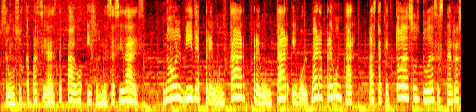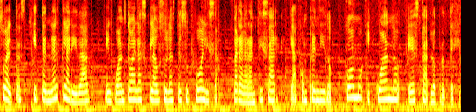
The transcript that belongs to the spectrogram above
según sus capacidades de pago y sus necesidades. No olvide preguntar, preguntar y volver a preguntar hasta que todas sus dudas estén resueltas y tener claridad en cuanto a las cláusulas de su póliza para garantizar que ha comprendido cómo y cuándo ésta lo protege.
